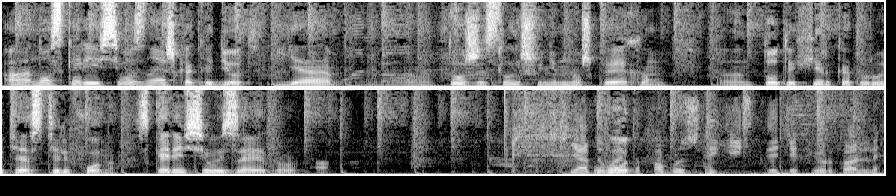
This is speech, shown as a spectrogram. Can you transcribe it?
А оно, скорее всего, знаешь, как идет? Я э, тоже слышу немножко эхом э, тот эфир, который у тебя с телефона. Скорее всего, из-за этого. Я думаю, Вот. это побочные действия этих виртуальных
